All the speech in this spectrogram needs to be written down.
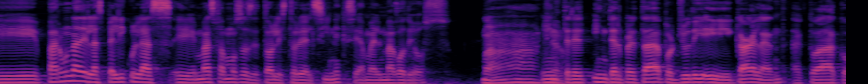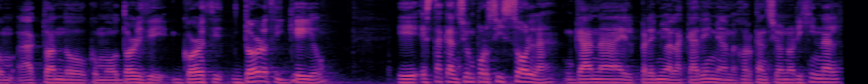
eh, para una de las películas eh, más famosas de toda la historia del cine, que se llama El Mago de Oz. Ah, claro. Inter- interpretada por Judy Garland, actuada como- actuando como Dorothy, Dorothy, Dorothy Gale. Eh, esta canción por sí sola gana el premio a la Academia a Mejor Canción Original.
